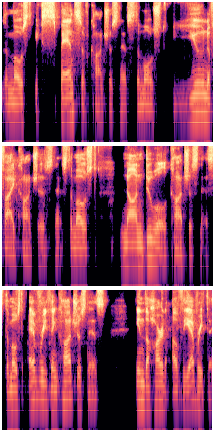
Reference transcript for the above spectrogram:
the most expansive consciousness, the most unified consciousness, the most non dual consciousness, the most everything consciousness in the heart of the everything.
